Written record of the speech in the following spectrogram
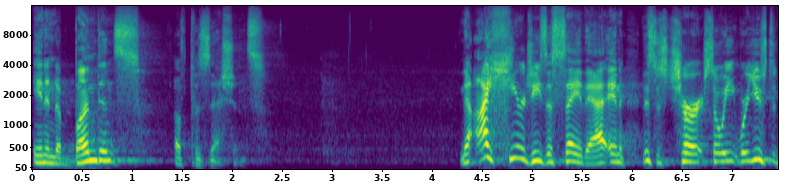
in an abundance of possessions. Now, I hear Jesus say that, and this is church, so we, we're used to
